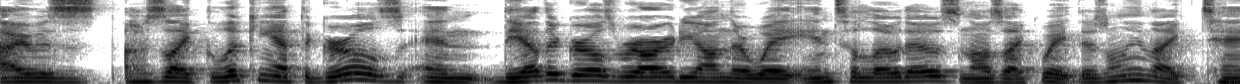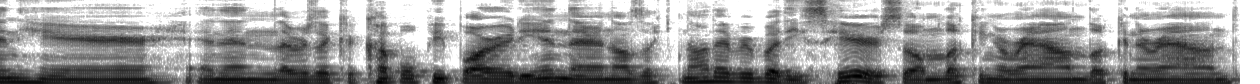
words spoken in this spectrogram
I was, I was like looking at the girls, and the other girls were already on their way into Lodo's, and I was like, wait, there's only like ten here, and then there was like a couple people already in there, and I was like, not everybody's here. So I'm looking around, looking around,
